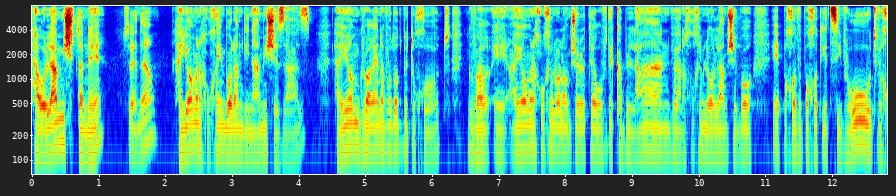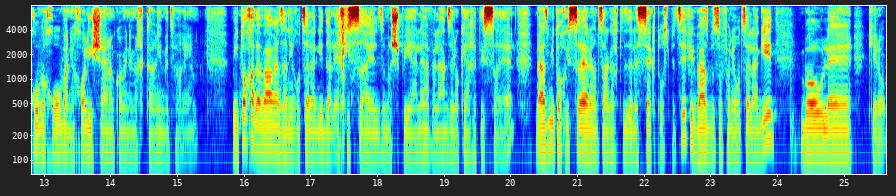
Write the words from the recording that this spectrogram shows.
העולם משתנה, בסדר? היום אנחנו חיים בעולם דינמי שזז, היום כבר אין עבודות בטוחות, כבר אה, היום אנחנו הולכים לעולם של יותר עובדי קבלן, ואנחנו הולכים לעולם שבו אה, פחות ופחות יציבות וכו' וכו', ואני יכול להישען על כל מיני מחקרים ודברים. מתוך הדבר הזה אני רוצה להגיד על איך ישראל זה משפיע עליה ולאן זה לוקח את ישראל, ואז מתוך ישראל אני רוצה לקחת את זה לסקטור ספציפי, ואז בסוף אני רוצה להגיד, בואו ל... כאילו,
